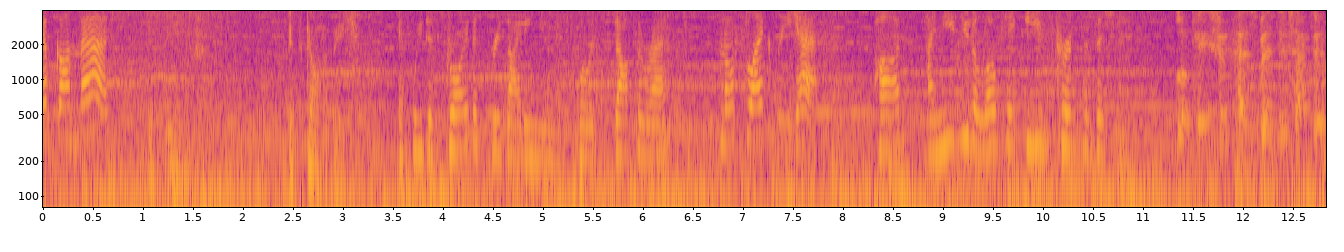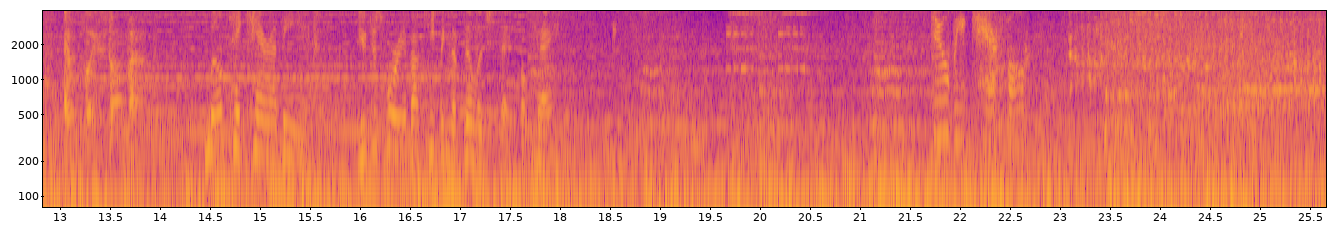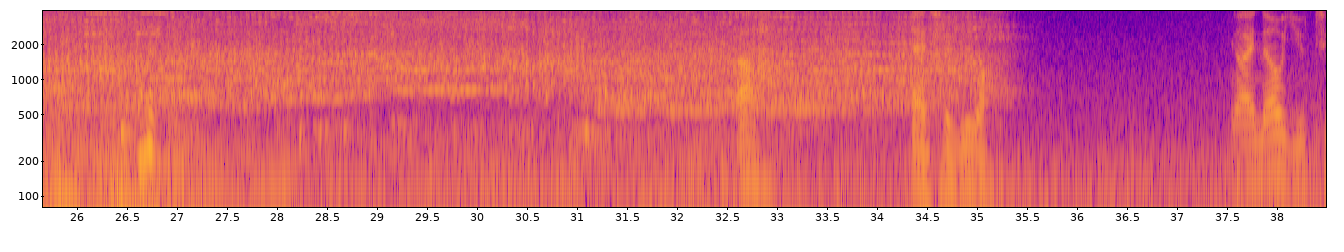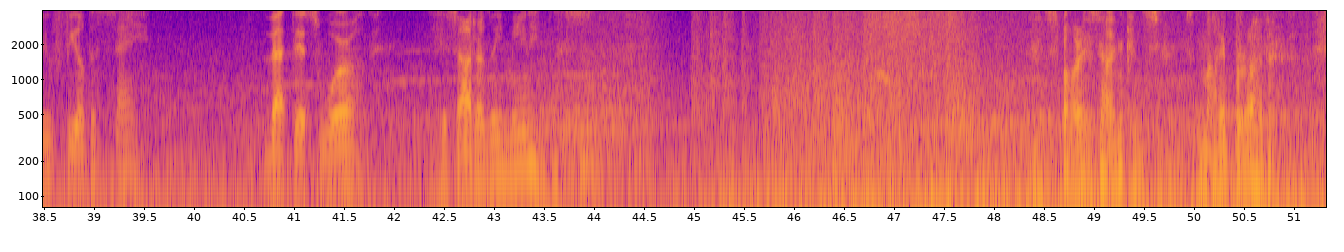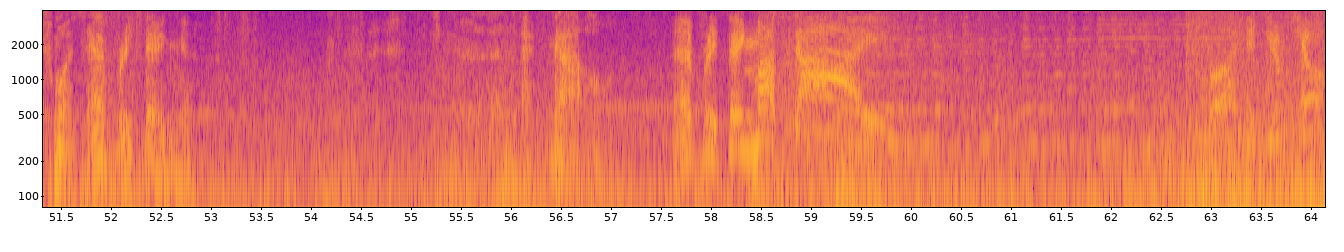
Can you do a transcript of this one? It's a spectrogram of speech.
Have gone mad. It's Eve. It's gotta be. If we destroy this presiding unit, will it stop the rest? Most likely, yes. Pod, I need you to locate Eve's current position. Location has been detected and placed on map. We'll take care of Eve. You just worry about keeping the village safe, okay? Do be careful. Ah. And here you are. I know you two feel the same. That this world is utterly meaningless. As far as I'm concerned, my brother was everything. And now, everything must die! Did you kill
